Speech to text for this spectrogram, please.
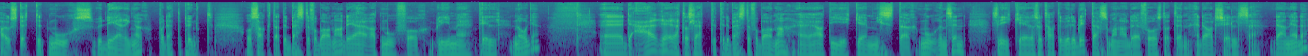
har jo støttet mors vurderinger på dette punkt, og sagt at det beste for barna det er at mor får bli med til Norge. Eh, det er rett og slett til det beste for barna eh, at de ikke mister moren sin, slik resultatet ville blitt dersom man hadde forestått en adskillelse der nede.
